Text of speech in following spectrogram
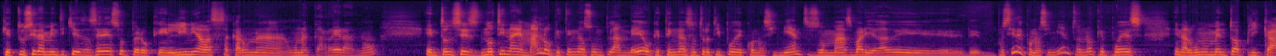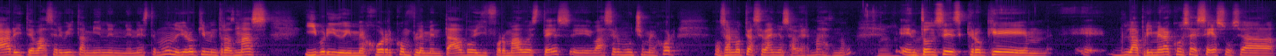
que tú seriamente quieres hacer eso, pero que en línea vas a sacar una, una carrera, ¿no? Entonces, no tiene nada de malo que tengas un plan B o que tengas otro tipo de conocimientos o más variedad de, pues sí, de conocimiento, ¿no? Que puedes en algún momento aplicar y te va a servir también en, este mundo. Yo creo que mientras más híbrido y mejor complementado y formado estés, eh, va a ser mucho mejor. O sea, no te hace daño saber más, ¿no? Entonces, creo que eh, la primera cosa es eso, o sea,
